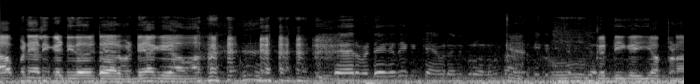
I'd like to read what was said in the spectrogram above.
ਆਪਣੇ ਵਾਲੀ ਗੱਡੀ ਦਾ ਟਾਇਰ ਵੱਢਿਆ ਗਿਆ ਵਾ। ਟਾਇਰ ਵੱਡੇ ਕਹਿੰਦੇ ਕਿ ਕੈਮਰਾ ਦੀ ਪ੍ਰੋਬਲਮ ਤਾਂ ਗੱਡੀ ਗਈ ਆਪਣਾ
